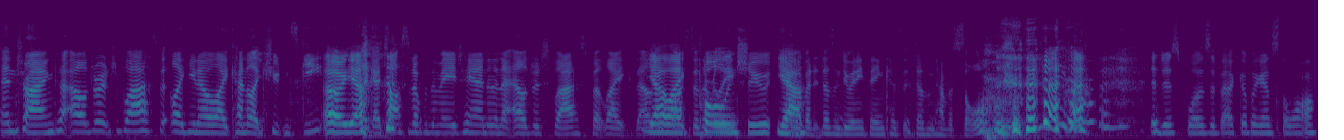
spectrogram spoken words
and trying to Eldritch Blast it, like you know, like kind of like shooting skeet. Oh yeah, Like I toss it up with a Mage Hand and then an Eldritch Blast, but like the Eldritch yeah, Blast like doesn't pull really. and shoot. yeah, but it doesn't do anything because it doesn't have a soul. it just blows it back up against the wall.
